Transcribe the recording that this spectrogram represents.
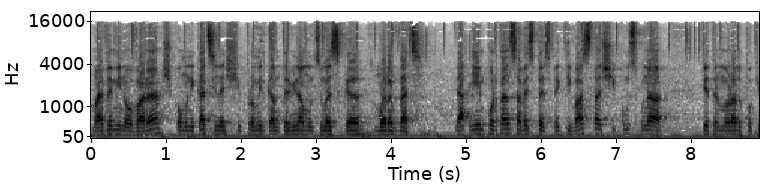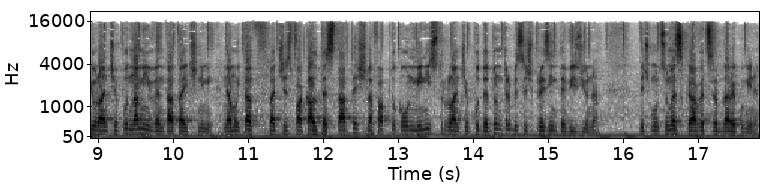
Mai avem inovarea și comunicațiile și promit că am terminat. Mulțumesc că mă răbdați. Da, e important să aveți perspectiva asta și cum spunea prietenul meu Radu Puchiu la început, n-am inventat aici nimic. Ne-am uitat la ce fac alte state și la faptul că un ministru la început de drum trebuie să-și prezinte viziunea. Deci mulțumesc că aveți răbdare cu mine.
